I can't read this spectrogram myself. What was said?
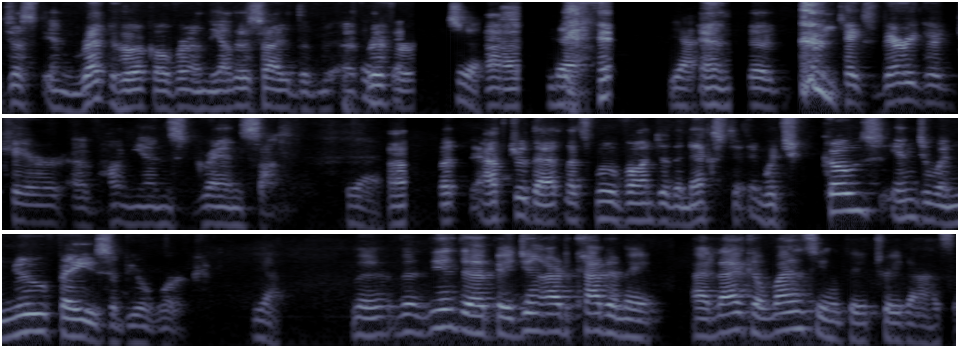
just in Red Hook over on the other side of the uh, river Uh, Yeah. yeah, and uh, takes very good care of Hongnian's grandson. yeah. Uh, but after that, let's move on to the next, which goes into a new phase of your work. Yeah. In the Beijing Art Academy, I like one thing they treat us.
